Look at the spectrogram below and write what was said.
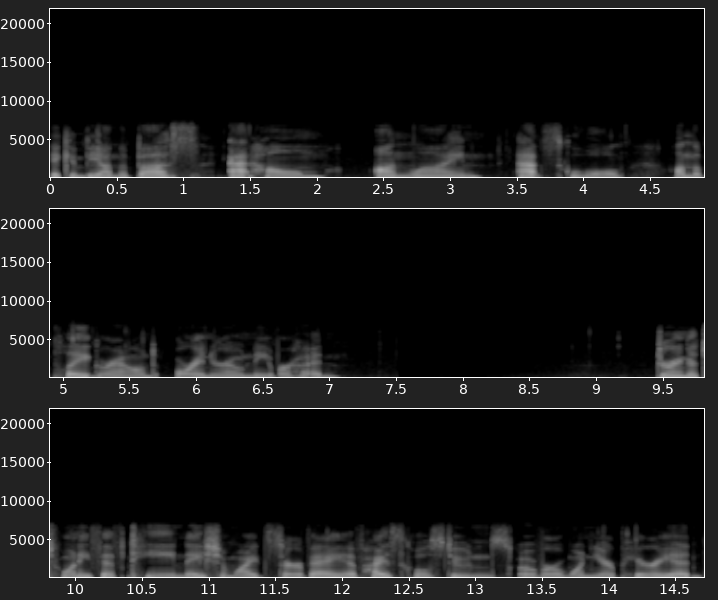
It can be on the bus, at home, online, at school, on the playground, or in your own neighborhood. During a 2015 nationwide survey of high school students over a one year period,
